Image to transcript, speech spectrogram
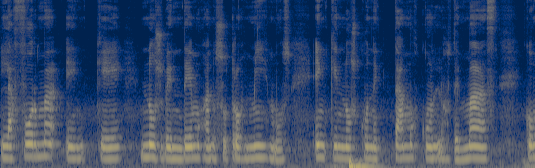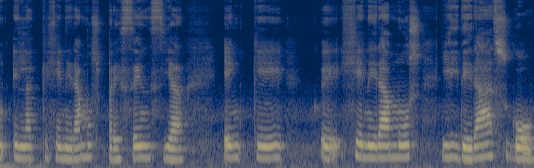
la forma en que nos vendemos a nosotros mismos, en que nos conectamos con los demás, con, en la que generamos presencia, en que generamos liderazgo,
